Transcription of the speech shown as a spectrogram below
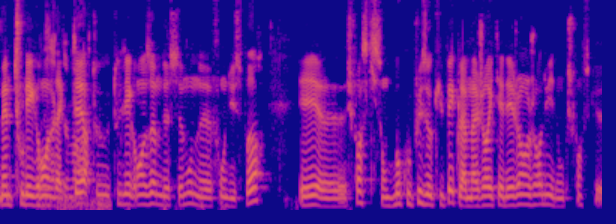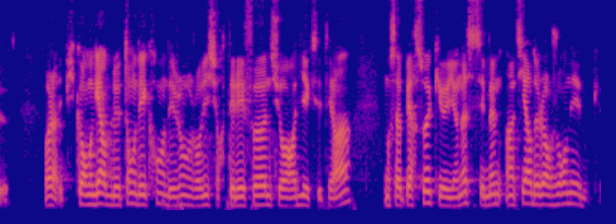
même tous les grands acteurs, tous les grands hommes de ce monde font du sport. Et je pense qu'ils sont beaucoup plus occupés que la majorité des gens aujourd'hui. Donc je pense que voilà. Et puis quand on regarde le temps d'écran des gens aujourd'hui sur téléphone, sur ordi, etc., on s'aperçoit qu'il y en a, c'est même un tiers de leur journée. Donc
